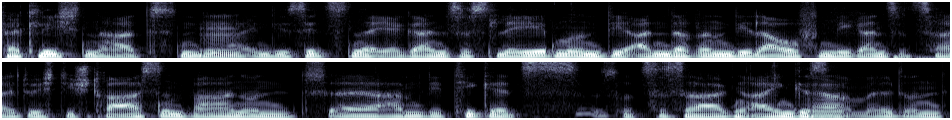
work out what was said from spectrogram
verglichen hat. Und die mhm. einen, die sitzen da ihr ganzes Leben und die anderen, die laufen die ganze Zeit durch die Straßenbahn und äh, haben die Tickets sozusagen eingesammelt. Ja. Und,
